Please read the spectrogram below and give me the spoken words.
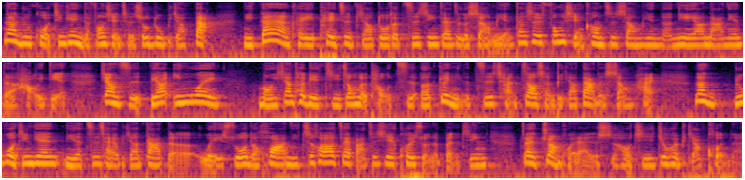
那如果今天你的风险承受度比较大，你当然可以配置比较多的资金在这个上面，但是风险控制上面呢，你也要拿捏得好一点，这样子不要因为。某一项特别集中的投资，而对你的资产造成比较大的伤害。那如果今天你的资产有比较大的萎缩的话，你之后要再把这些亏损的本金再赚回来的时候，其实就会比较困难。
